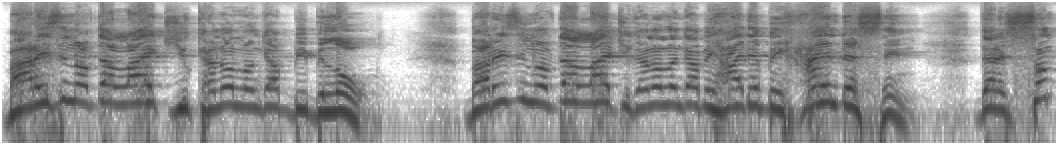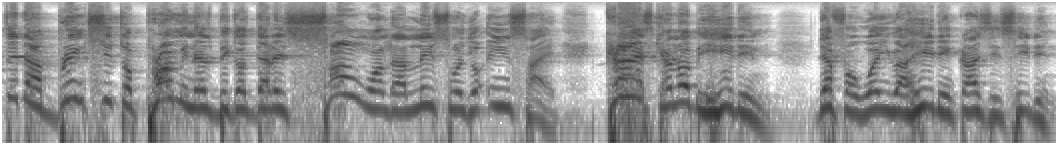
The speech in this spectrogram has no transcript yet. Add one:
By reason of that light, you can no longer be below. By reason of that light, you can no longer be hiding behind the scene. There is something that brings you to prominence because there is someone that lives on your inside. Christ cannot be hidden. Therefore, when you are hidden, Christ is hidden.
